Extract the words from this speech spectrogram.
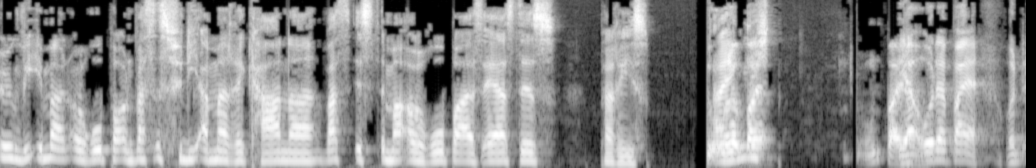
irgendwie immer in Europa. Und was ist für die Amerikaner? Was ist immer Europa als erstes? Paris. Oder Eigentlich, bei, und Bayern. Ja, oder Bayern. Und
